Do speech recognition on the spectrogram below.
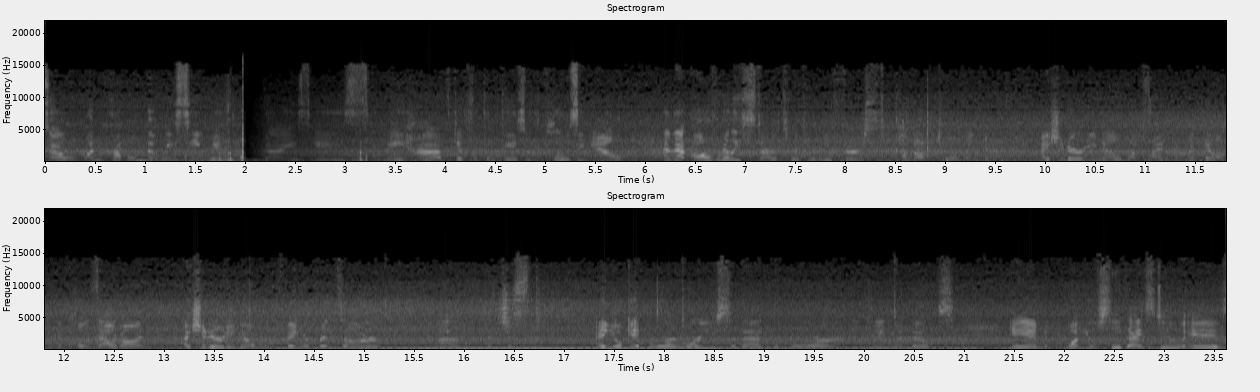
So one problem that we see with you guys is they have difficulties with closing out, and that all really starts with when you first come up to a window. I should already know what side of the window I'm going to close out on. I should already know where the fingerprints are. Uh, it's just, and you'll get more and more used to that the more you clean windows. And what you'll see guys do is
